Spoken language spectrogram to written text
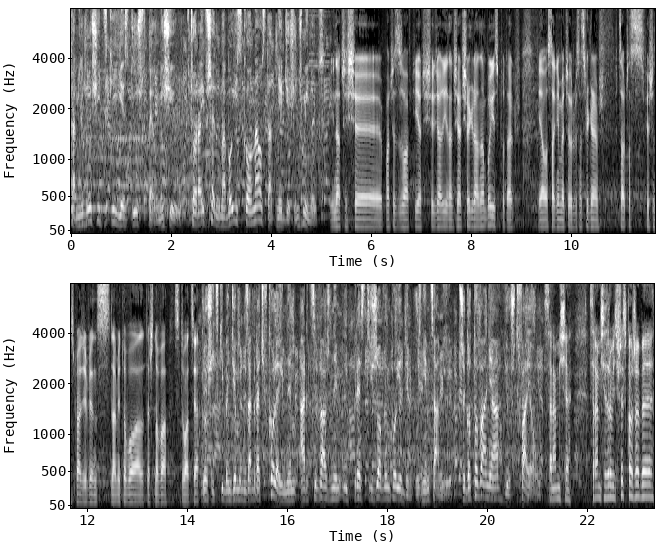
Kamil Grosicki jest już w pełni sił. Wczoraj wszedł na boisko na ostatnie 10 minut. Inaczej się patrzy z ławki, jak się siedzieli, inaczej jak się gra na boisku. Tak? Ja ostatnie mecze w reprezentacji grałem cały czas w pierwszym składzie, więc dla mnie to była też nowa sytuacja. Grosicki będzie mógł zagrać w kolejnym, arcyważnym i prestiżowym pojedynku z Niemcami. Przygotowania już trwają. Staramy się, staramy się zrobić wszystko, żeby,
